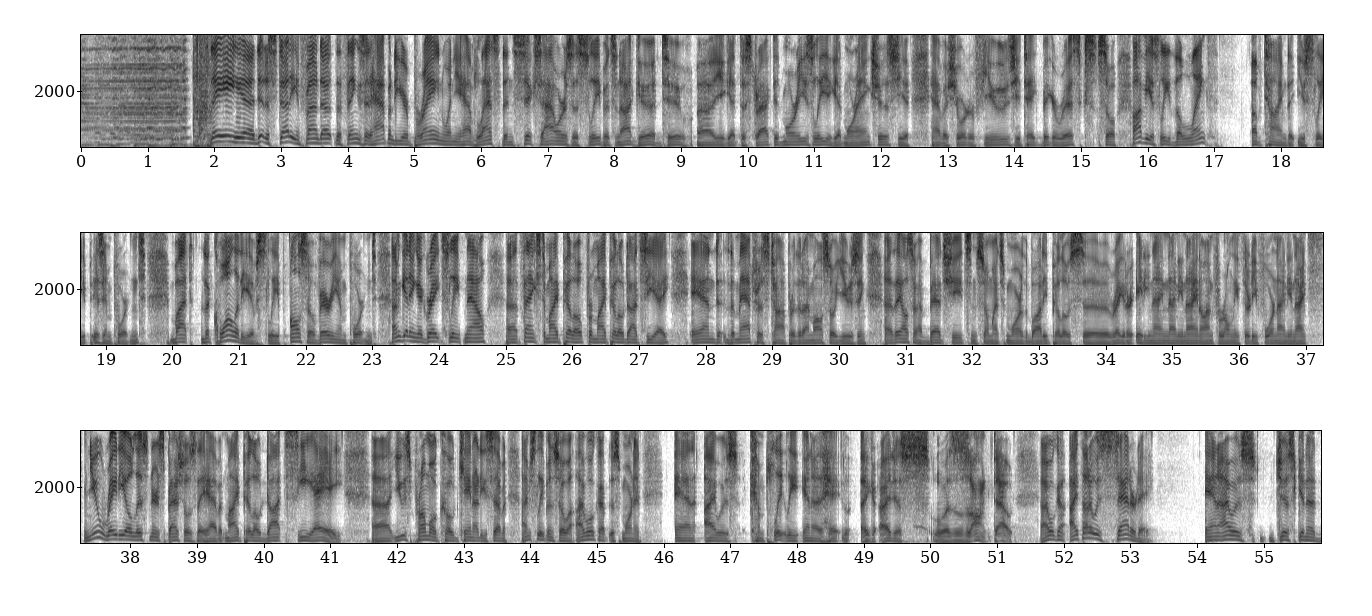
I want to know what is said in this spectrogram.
They uh, did a study and found out the things that happen to your brain when you have less than six hours of sleep. It's not good, too. Uh, you get distracted more easily, you get more anxious, you have a shorter fuse, you take bigger risks. So, obviously, the length of time that you sleep is important, but the quality of sleep also very important. I'm getting a great sleep now, uh, thanks to my pillow from mypillow.ca and the mattress topper that I'm also using. Uh, they also have bed sheets and so much more. The body pillows, uh, regular $89.99 on for only $34.99. New radio listener specials they have at mypillow.ca. Uh, use promo code K97. I'm sleeping so well. I woke up this morning and I was completely in a like I just was zonked out. I woke up. I thought it was Saturday, and I was just gonna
